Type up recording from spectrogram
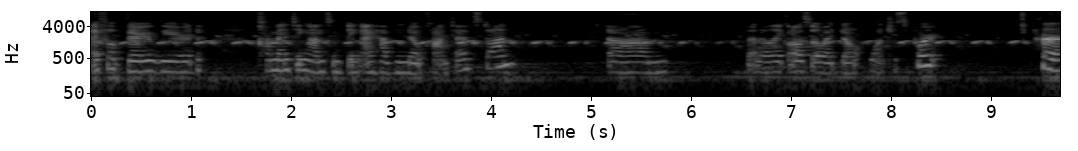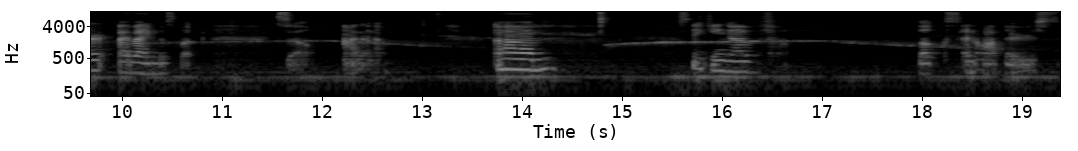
I felt very weird commenting on something I have no context on. Um, but I like also I don't want to support her by buying this book. So I don't know. Um, speaking of books and authors.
